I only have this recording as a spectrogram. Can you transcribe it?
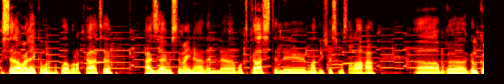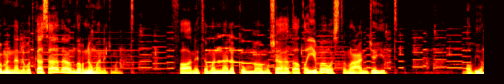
السلام عليكم ورحمة الله وبركاته. أعزائي مستمعين هذا البودكاست اللي ما أدري شو اسمه صراحة. آه، أبغى أقول لكم أن البودكاست هذا under new management فنتمنى لكم مشاهدة طيبة واستماعا جيد. You.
